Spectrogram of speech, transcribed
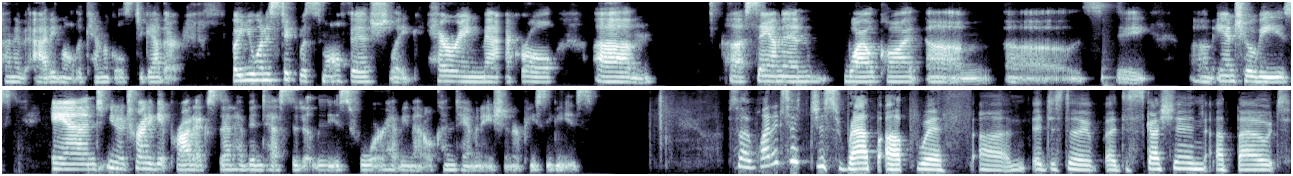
kind of adding all the chemicals together but you want to stick with small fish like herring, mackerel, um, uh, salmon, wild caught, um, uh, let's see, um, anchovies, and you know try to get products that have been tested at least for heavy metal contamination or PCBs. So I wanted to just wrap up with um, just a, a, discussion about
